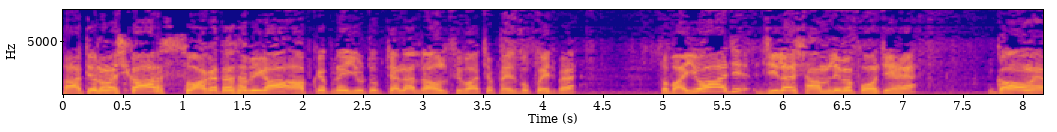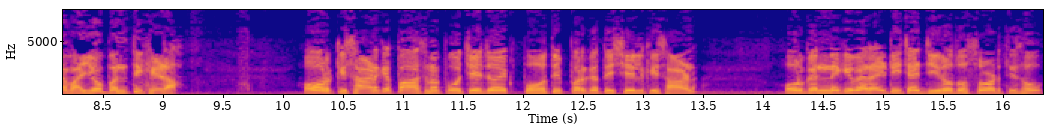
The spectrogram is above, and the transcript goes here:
साथियों नमस्कार स्वागत है सभी का आपके अपने यूट्यूब चैनल राहुल सिवाचो फेसबुक पेज पे। तो भाइयों, आज जिला शामली में पहुँचे हैं। गाँव है भाइयों बंती खेड़ा और किसान के पास में पहुँचे, जो एक बहुत ही प्रगतिशील किसान और गन्ने की वैरायटी, चाहे ज़ीरो दो सौ अड़तीस हो,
